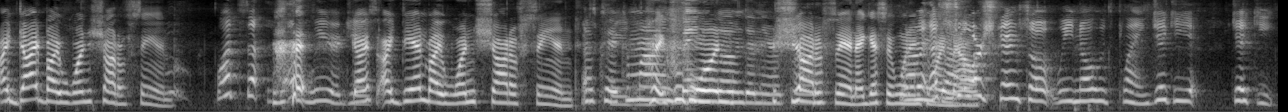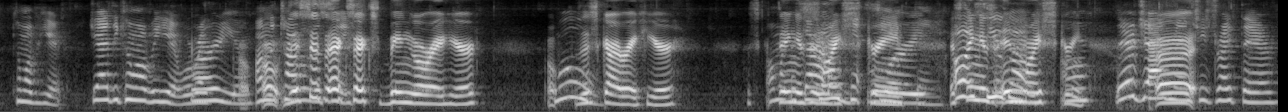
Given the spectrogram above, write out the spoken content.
I died by one shot of sand. What's that? That's weird. Jake. Guys, I died by one shot of sand. That's okay, crazy. come on. Like Bingo one and then Erica. shot of sand. I guess it went Well, into my mouth. let's show our screen so we know who's playing. Jakey, Jakey, come over here. Jazzy, come over here. We're Where are you? Oh, On the oh, top this of is the. XX Bingo right here. Oh, Move. this guy right here. This Oh thing God, is in my screen. blurry. This Oh, thing is in guys. my screen. There, Jasmine. Uh, she's right there.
